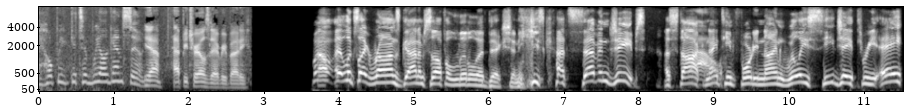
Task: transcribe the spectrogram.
I hope we get to wheel again soon. yeah, happy trails to everybody. Well, it looks like Ron's got himself a little addiction. He's got seven Jeeps. A stock Wow. 1949 Willys CJ3A, a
